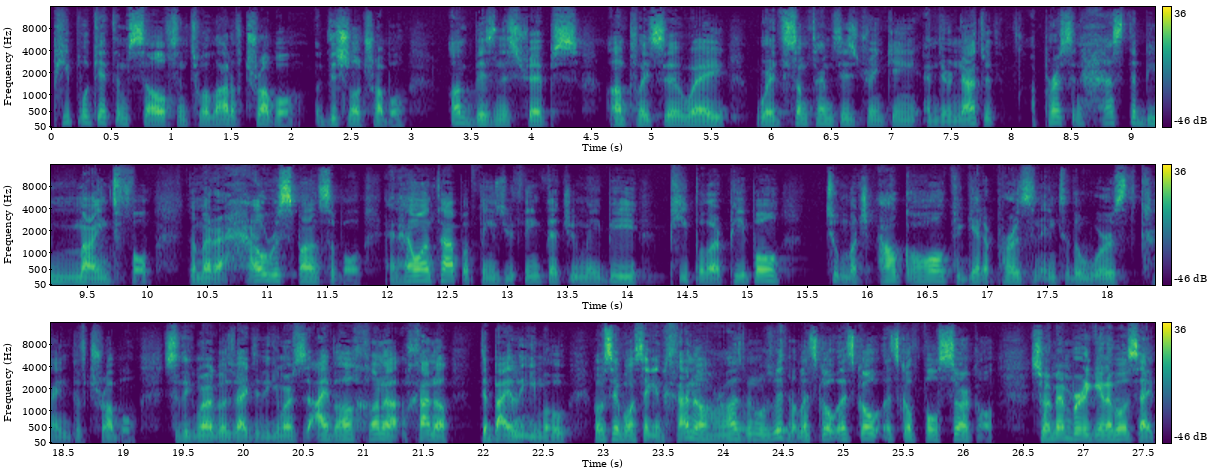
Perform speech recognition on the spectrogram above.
people get themselves into a lot of trouble, additional trouble, on business trips, on places away where sometimes there's drinking and they're not with a person has to be mindful, no matter how responsible and how on top of things you think that you may be. People are people. Too much alcohol could get a person into the worst kind of trouble. So the Gemara goes back to the Gemara says, "I've a Chana Chana the Baili Imo." He'll say, "One Chana, her husband was with her. Let's go, let's go, let's go full circle." So remember again, I say,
